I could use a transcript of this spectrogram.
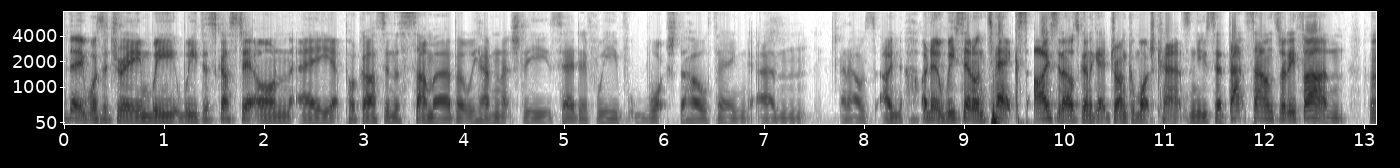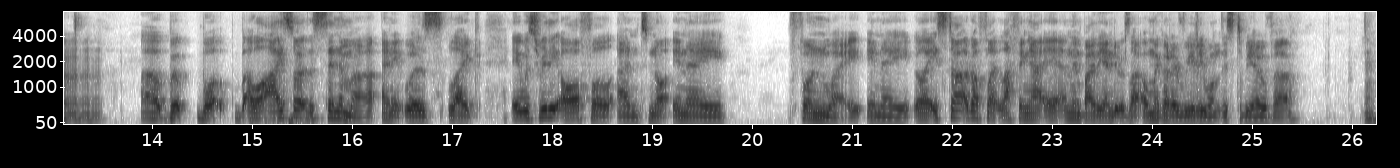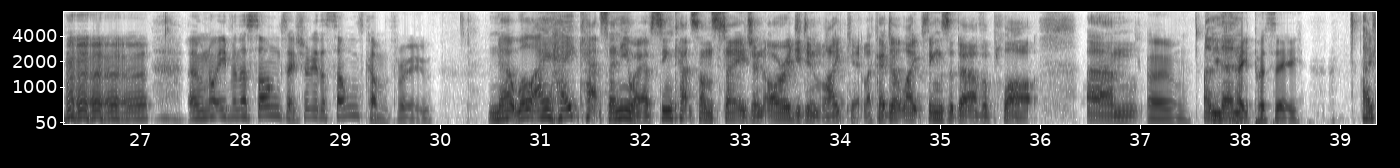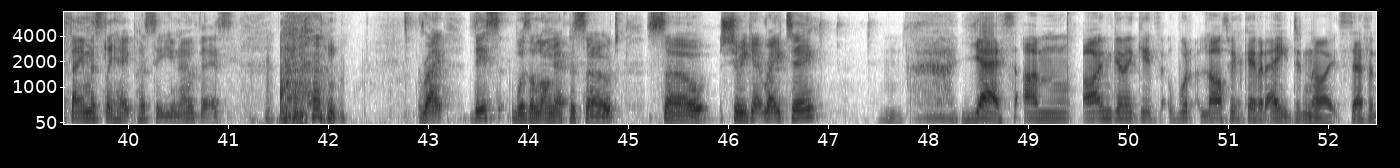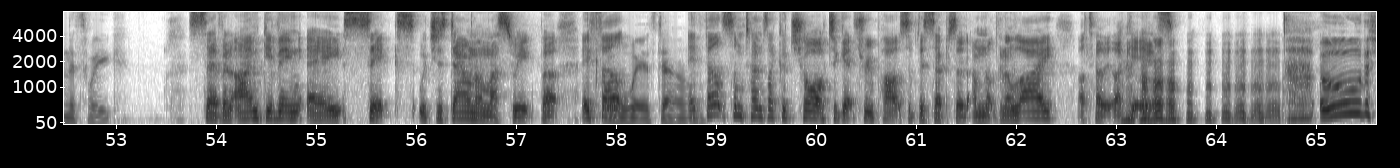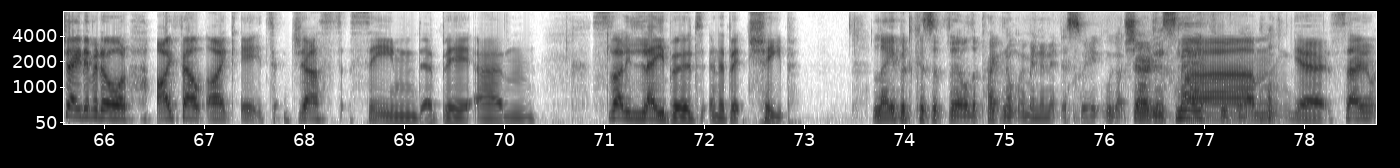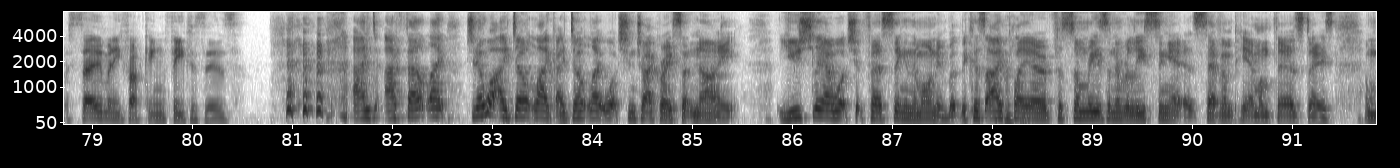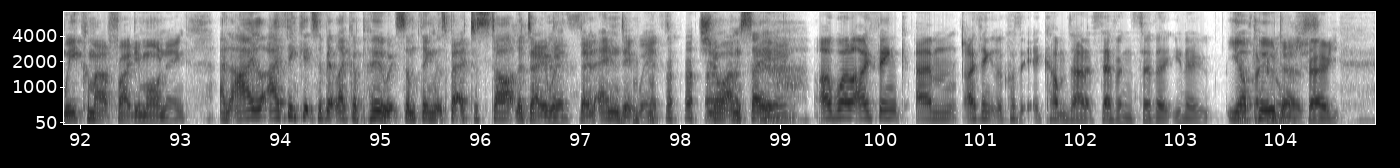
It was a dream. We we discussed it on a podcast in the summer, but we haven't actually said if we've watched the whole thing. Um, and I was, I, I know we said on text. I said I was going to get drunk and watch Cats, and you said that sounds really fun. Uh, but what? Well, I saw it at the cinema, and it was like it was really awful, and not in a fun way. In a like, it started off like laughing at it, and then by the end, it was like, oh my god, I really want this to be over. oh, not even the songs. though. Surely the songs come through. No, well, I hate cats anyway. I've seen cats on stage and already didn't like it. Like, I don't like things that don't have a plot. Um, Oh, And you then- hate pussy. I famously hate pussy, you know this. Um, right, this was a long episode, so should we get rating? Yes. Um, I'm gonna give. What last week I gave an eight, didn't I? Seven this week. Seven. I'm giving a six, which is down on last week, but it felt Oh, it's down. it felt sometimes like a chore to get through parts of this episode. I'm not gonna lie, I'll tell it like it is. Ooh, the shade of it all. I felt like it just seemed a bit um slightly laboured and a bit cheap. Laboured because of the, all the pregnant women in it this week. We got Sheridan Smith. we've got- Um yeah, so so many fucking fetuses. And I felt like, do you know what I don't like? I don't like watching Drag Race at night. Usually I watch it first thing in the morning, but because iPlayer, for some reason, are releasing it at 7 pm on Thursdays and we come out Friday morning, and I, I think it's a bit like a poo. It's something that's better to start the day with than end it with. Do you know what I'm saying? Uh, well, I think um, I think because it, it comes out at seven, so that you know Your it's like poo does. show.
